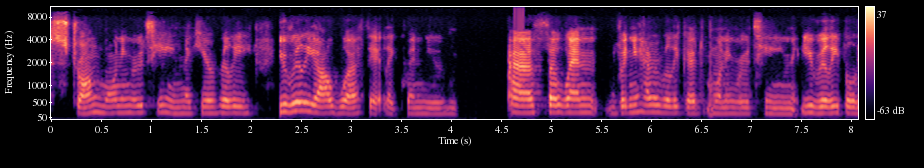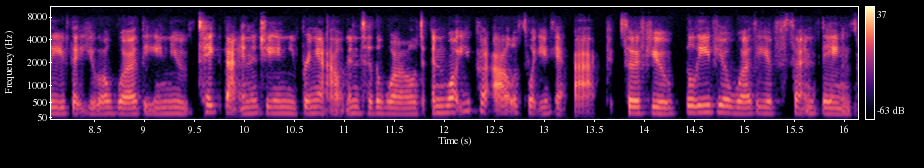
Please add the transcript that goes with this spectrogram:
strong morning routine. Like you're really, you really are worth it. Like when you uh, so when when you have a really good morning routine, you really believe that you are worthy, and you take that energy and you bring it out into the world. And what you put out is what you get back. So if you believe you're worthy of certain things,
